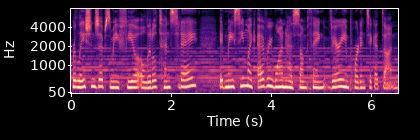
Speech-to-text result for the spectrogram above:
Relationships may feel a little tense today. It may seem like everyone has something very important to get done.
